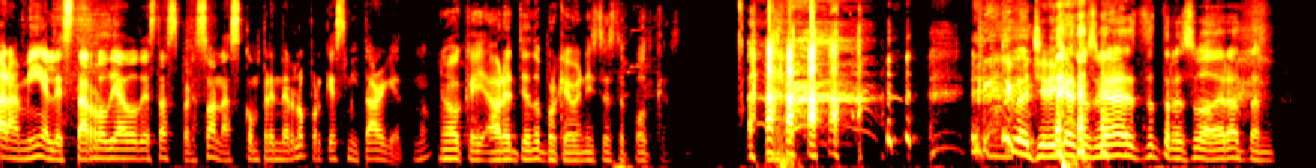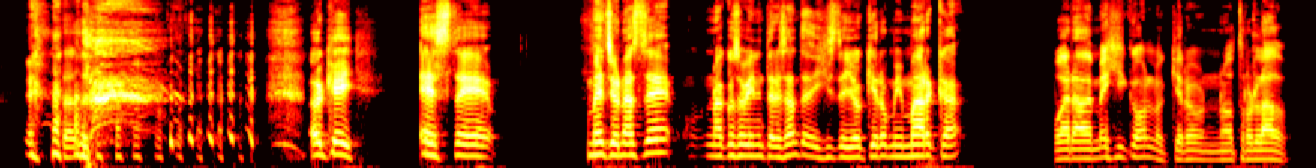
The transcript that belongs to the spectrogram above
para mí, el estar rodeado de estas personas, comprenderlo porque es mi target, ¿no? Ok, ahora entiendo por qué viniste a este podcast, ¿no? Guachiricas, pues mira esta sudadera tan... tan- ok, este... Mencionaste una cosa bien interesante. Dijiste, yo quiero mi marca fuera de México, lo quiero en otro lado.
